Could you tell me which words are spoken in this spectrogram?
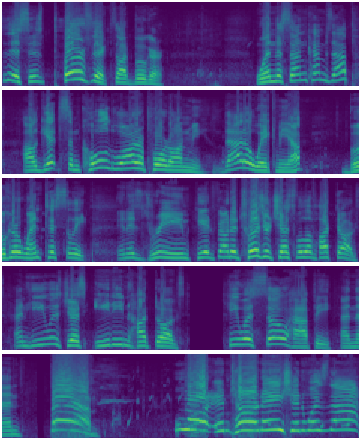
This is perfect, thought Booger. When the sun comes up, I'll get some cold water poured on me. That'll wake me up. Booger went to sleep. In his dream, he had found a treasure chest full of hot dogs, and he was just eating hot dogs. He was so happy. And then, BAM! What in tarnation was that?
